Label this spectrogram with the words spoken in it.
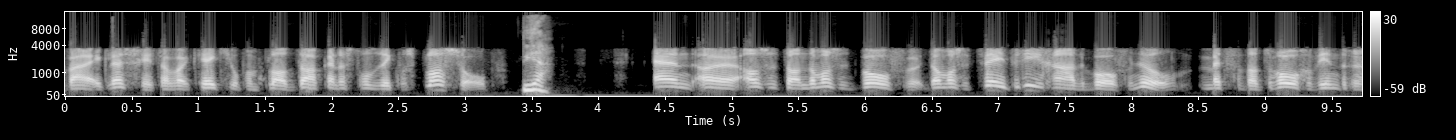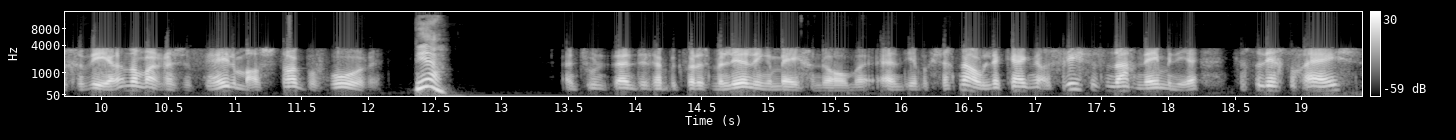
waar ik lesgeef... daar keek je op een plat dak en daar stonden dikwijls plassen op. Ja. En eh, als het dan, dan was het boven, dan was het 2, 3 graden boven nul. Met van dat droge, winderige weer. En dan waren ze helemaal strak bevroren. Ja. En toen en dit heb ik wel eens mijn leerlingen meegenomen. En die heb ik gezegd, nou, kijk nou, vriest het vandaag? Nee, meneer. Ik zeg, er ligt toch ijs?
